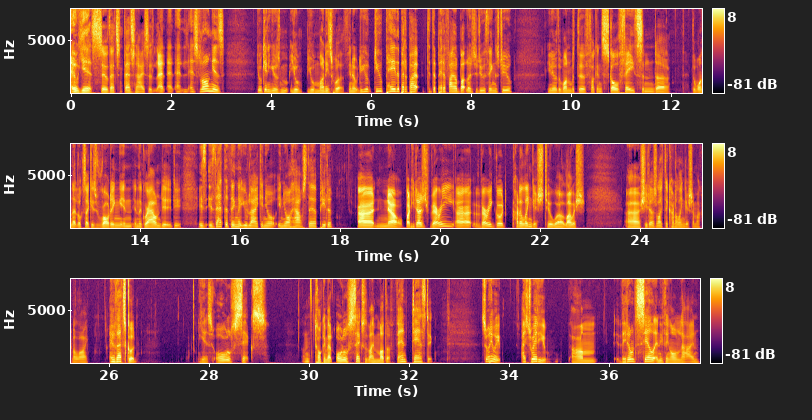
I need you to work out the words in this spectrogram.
oh yes, so that's that's nice. As long as you're getting your your your money's worth. You know, do you do you pay the pedophile did the pedophile butler to do things to you? You know, the one with the fucking skull face and uh, the one that looks like he's rotting in, in the ground. Do, do, is is that the thing that you like in your in your house there, Peter? Uh, no, but he does very uh very good cunnilingus to uh, Lois. Uh, she does like the cunnilingus. I'm not gonna lie. Oh, that's good. Yes, oral sex. I'm talking about oral sex with my mother. Fantastic. So anyway, I swear to you, um, they don't sell anything online.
